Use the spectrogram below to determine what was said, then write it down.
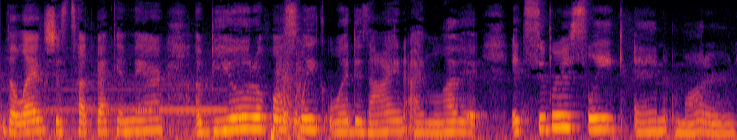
The legs just tuck back in there. A beautiful sleek wood design. I love it. It's super sleek and modern.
